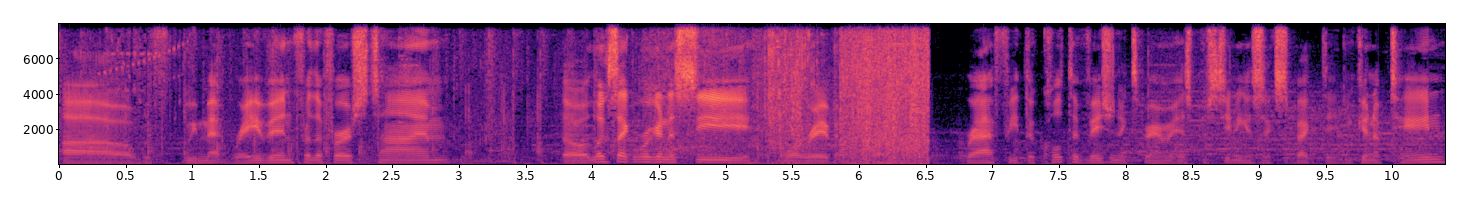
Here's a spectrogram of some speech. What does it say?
Uh, we, we met Raven for the first time. So it looks like we're gonna see more Raven. Raffi, the cultivation experiment is proceeding as expected. You can obtain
